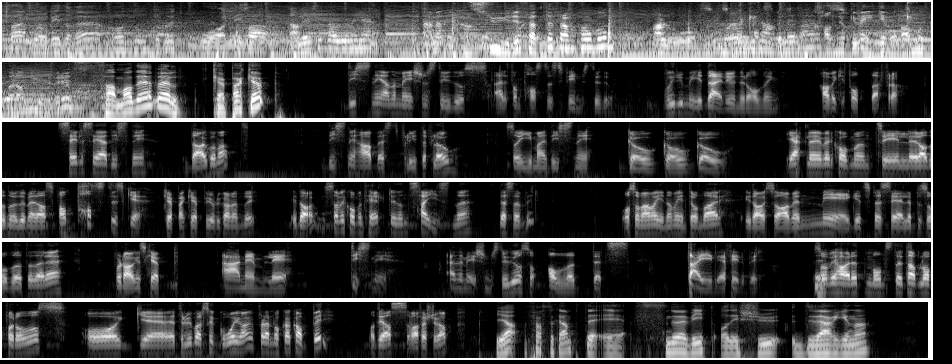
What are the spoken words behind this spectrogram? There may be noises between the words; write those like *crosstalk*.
Tarzan går videre, og Norderud Wally. Altså, Sure føtter framfor bom. Hallo. Kan jo ikke velge vann foran julebrus. Samme det, vel. Cup er cup. Disney Animation Studios er et fantastisk filmstudio. Hvor mye deilig underholdning har vi ikke fått derfra? Selv ser jeg Disney dag og natt. Disney har best flyt og flow, så gi meg Disney go, go, go. Hjertelig velkommen til Radio Nordre Medias fantastiske Cup er cup julekalender. I dag så har vi kommet helt til den 16. desember. Og som jeg var innom introen der, i dag så har vi en meget spesiell episode til dere. For dagens cup er nemlig Disney Animation Studios og alle dets deilige filmer. Så vi har et monstertablå foran oss, og eh, jeg tror vi bare skal gå i gang, for det er nok av kamper. Mathias, hva er første kamp? Ja, første kamp det er Snøhvit og de sju dvergene.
